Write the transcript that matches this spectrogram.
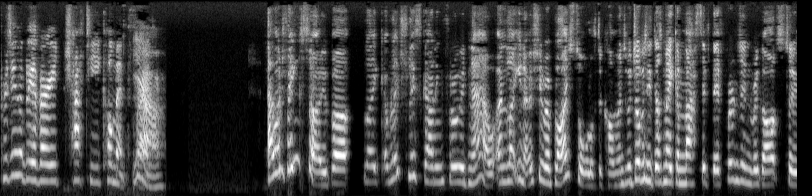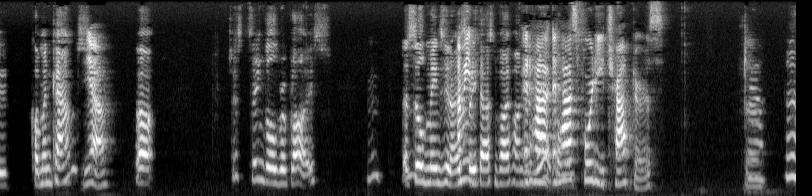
Presumably a very chatty comment thread. Yeah. I would think so, but like I'm literally scanning through it now, and like you know, she replies to all of the comments, which obviously does make a massive difference in regards to comment counts. Yeah. But just single replies. Hmm. That still means you know I mean, three thousand five hundred. It has it has 40 chapters. So, Yeah.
